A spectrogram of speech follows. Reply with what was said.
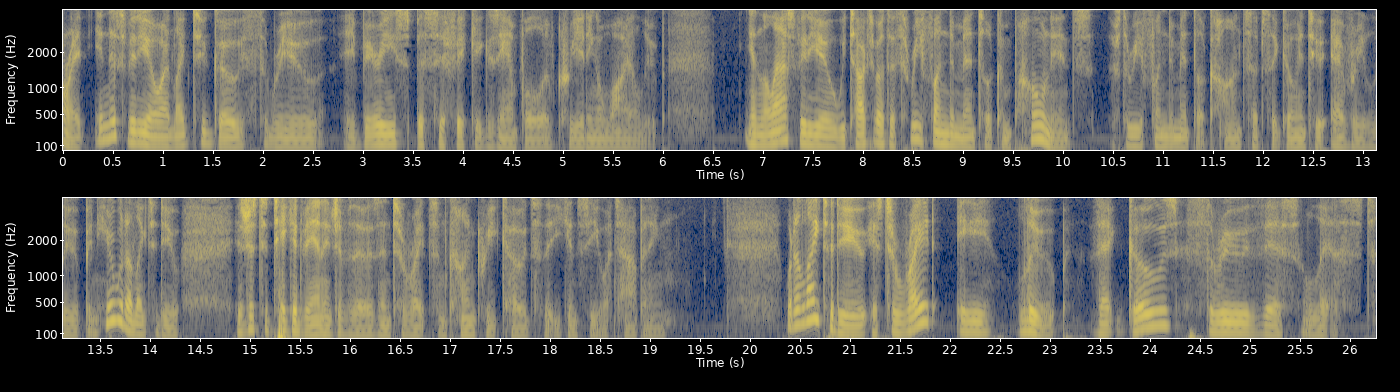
All right, in this video, I'd like to go through a very specific example of creating a while loop. In the last video, we talked about the three fundamental components, the three fundamental concepts that go into every loop. And here, what I'd like to do is just to take advantage of those and to write some concrete code so that you can see what's happening. What I'd like to do is to write a loop that goes through this list.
